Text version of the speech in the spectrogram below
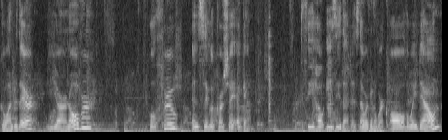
Go under there, yarn over, pull through, and single crochet again. See how easy that is. Now we're going to work all the way down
